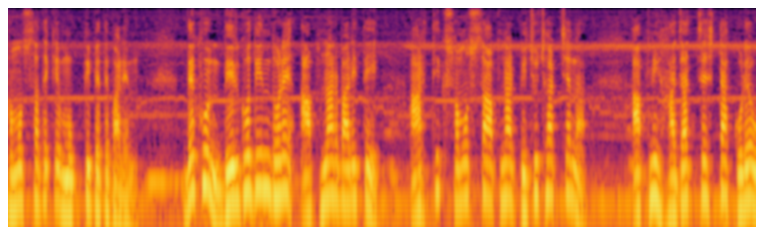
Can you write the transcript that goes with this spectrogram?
সমস্যা থেকে মুক্তি পেতে পারেন। দেখুন, দীর্ঘদিন ধরে আপনার বাড়িতে আর্থিক সমস্যা আপনার পিছু ছাড়ছে না। আপনি হাজার চেষ্টা করেও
